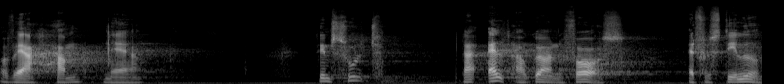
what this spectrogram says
og være ham nær. Det er en sult, der er alt afgørende for os at få stillet.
